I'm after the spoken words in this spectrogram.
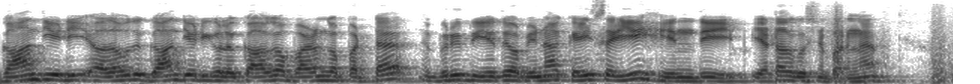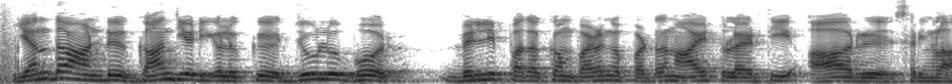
காந்தியடி அதாவது காந்தியடிகளுக்காக வழங்கப்பட்ட விருது எது அப்படின்னா கைசரி ஹிந்தி. எட்டாவது கொஸ்டின் பாருங்கள் எந்த ஆண்டு காந்தியடிகளுக்கு ஜூலு போர் வெள்ளி பதக்கம் வழங்கப்பட்டதுன்னு ஆயிரத்தி தொள்ளாயிரத்தி ஆறு. சரிங்களா?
